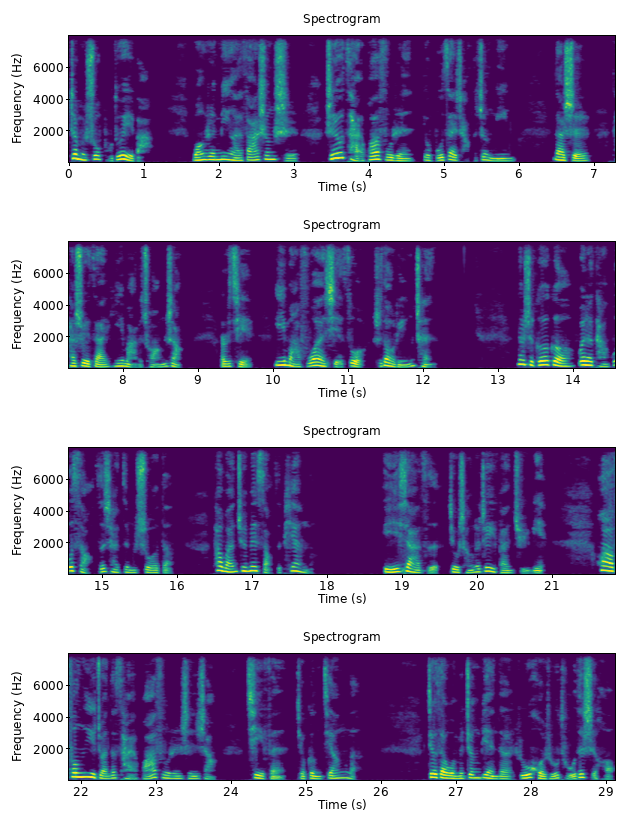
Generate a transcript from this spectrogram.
这么说不对吧？亡人命案发生时。只有采花夫人有不在场的证明。那时她睡在伊玛的床上，而且伊玛伏案写作直到凌晨。那是哥哥为了袒护嫂子才这么说的，他完全被嫂子骗了。一下子就成了这番局面。话锋一转到彩华夫人身上，气氛就更僵了。就在我们争辩的如火如荼的时候，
